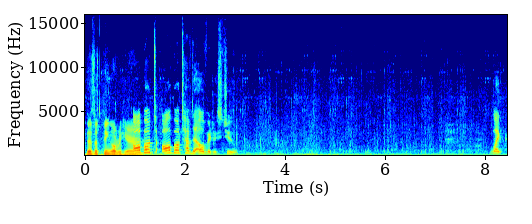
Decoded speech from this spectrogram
There's a thing over here. All boats all boats have the elevators too. Like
